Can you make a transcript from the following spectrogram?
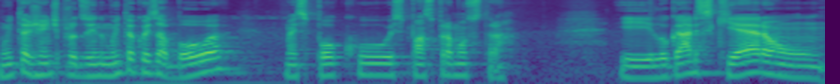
muita gente produzindo muita coisa boa, mas pouco espaço para mostrar. E lugares que eram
